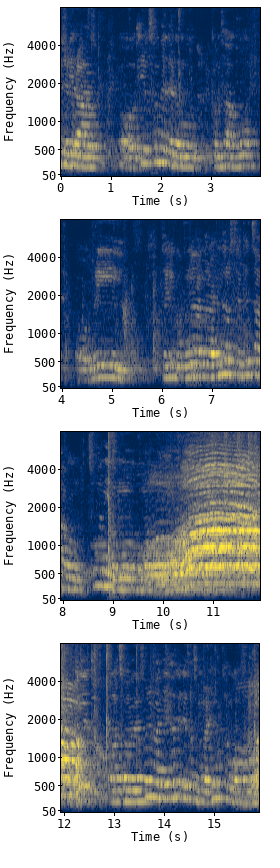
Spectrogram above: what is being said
동기들이랑 어, 16 선배들 너무 감사하고 어, 우리 데리고 공연하느라 힘들었을 패짱 초은이 너무 고맙고 저는, 어, 저는 소리만이 하게 돼서 정말 행복한 것 같습니다.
